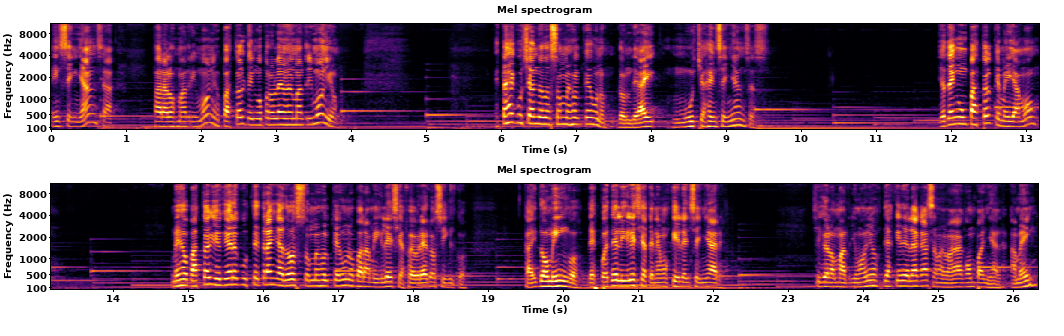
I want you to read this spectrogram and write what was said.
enseñanzas para los matrimonios. Pastor, tengo problemas en matrimonio. ¿Estás escuchando dos son mejor que uno? Donde hay muchas enseñanzas. Yo tengo un pastor que me llamó. Me dijo, pastor, yo quiero que usted traiga dos son mejor que uno para mi iglesia, febrero 5. Cae domingo. Después de la iglesia tenemos que ir a enseñar. Así que los matrimonios de aquí de la casa me van a acompañar. Amén.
